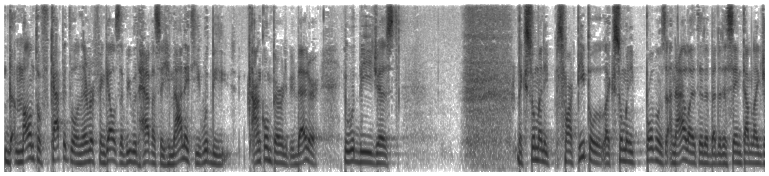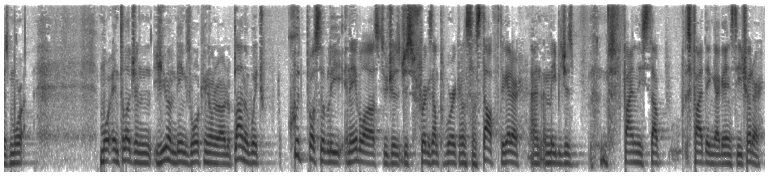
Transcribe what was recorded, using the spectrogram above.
the amount of capital and everything else that we would have as a humanity would be uncomparably better. It would be just like so many smart people, like so many problems annihilated, but at the same time, like just more more intelligent human beings walking around the planet, which could possibly enable us to just, just for example, work on some stuff together and, and maybe just finally stop fighting against each other.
